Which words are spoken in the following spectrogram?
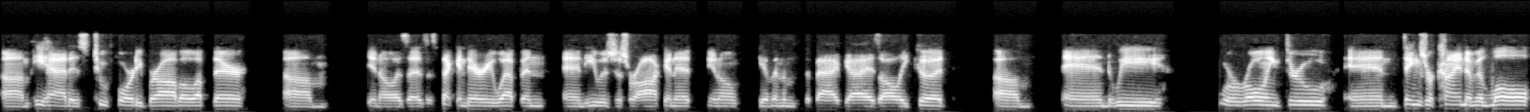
Um, he had his 240 Bravo up there, um, you know, as, as a secondary weapon, and he was just rocking it, you know, giving them the bad guys all he could. Um, and we were rolling through, and things were kind of a lull.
